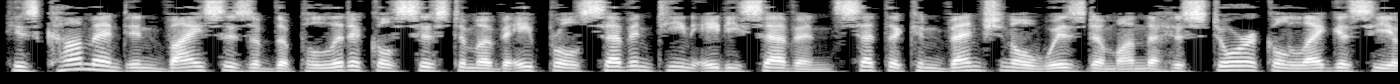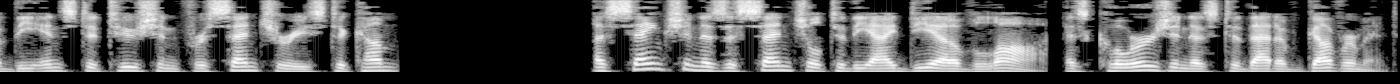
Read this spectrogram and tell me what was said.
His comment in Vices of the Political System of April 1787 set the conventional wisdom on the historical legacy of the institution for centuries to come a sanction is essential to the idea of law, as coercion is to that of government.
